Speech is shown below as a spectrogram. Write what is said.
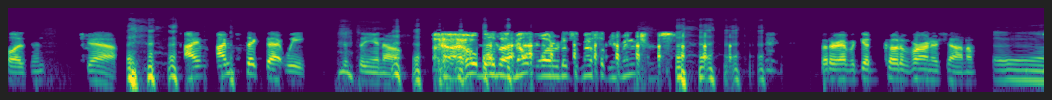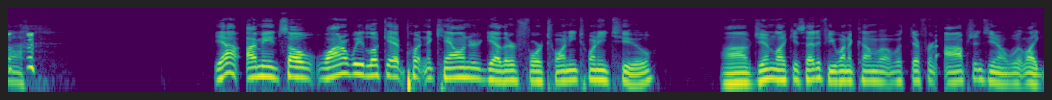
pleasant. Yeah, I'm I'm sick that week. Just so you know. I hope all that meltwater doesn't mess up your miniatures. Better have a good coat of varnish on them. Uh, yeah, I mean, so why don't we look at putting a calendar together for 2022? Uh, Jim, like you said, if you want to come up with different options, you know, we'll like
